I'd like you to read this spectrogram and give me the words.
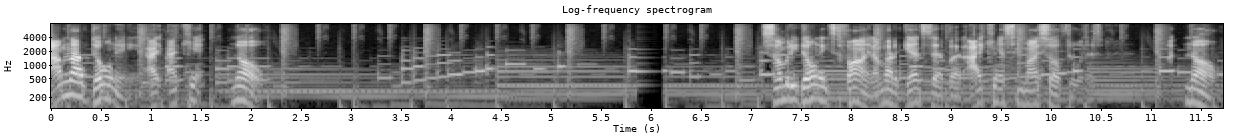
I'm not donating. I, I can't. No. Somebody donates, fine. I'm not against that, but I can't see myself doing this. No.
